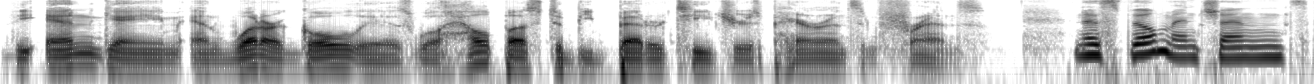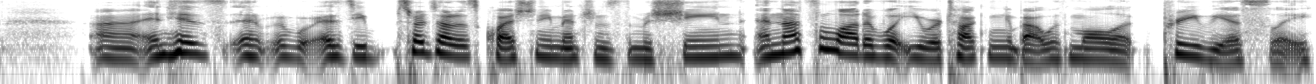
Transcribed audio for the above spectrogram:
the end game and what our goal is will help us to be better teachers, parents, and friends. And as Phil mentions, uh, in his as he starts out his question, he mentions the machine, and that's a lot of what you were talking about with Moloch previously,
